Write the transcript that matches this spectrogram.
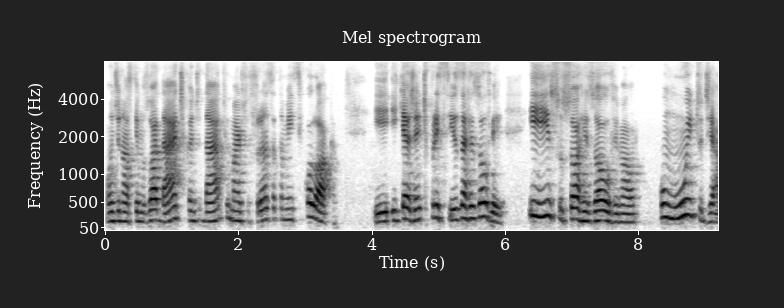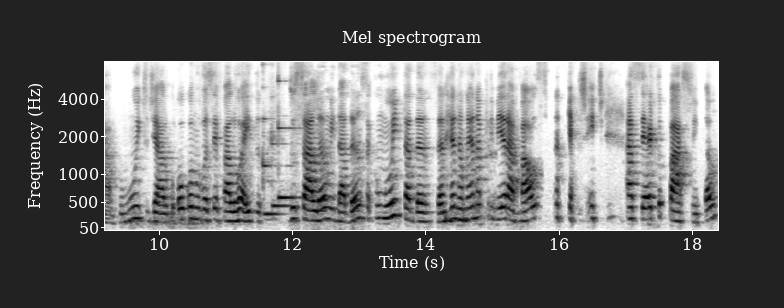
onde nós temos o Haddad, candidato, e o Márcio França também se coloca, e, e que a gente precisa resolver. E isso só resolve, Mauro, com muito diálogo, muito diálogo, ou como você falou aí do, do, salão e da dança, com muita dança, né? Não é na primeira valsa que a gente acerta o passo. Então,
